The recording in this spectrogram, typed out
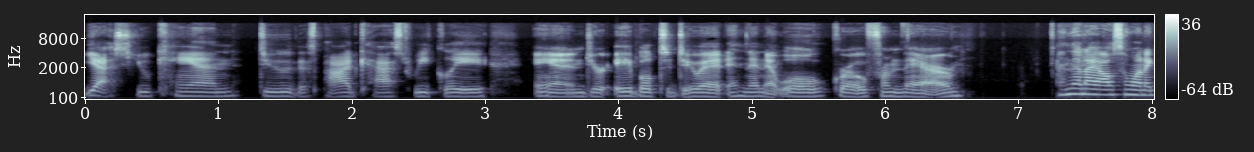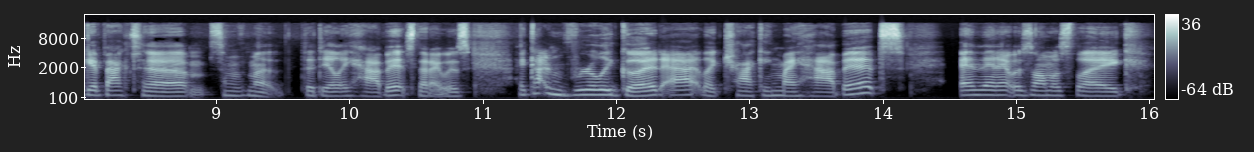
yes, you can do this podcast weekly and you're able to do it, and then it will grow from there. And then I also want to get back to some of my, the daily habits that I was, I'd gotten really good at, like tracking my habits. And then it was almost like,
